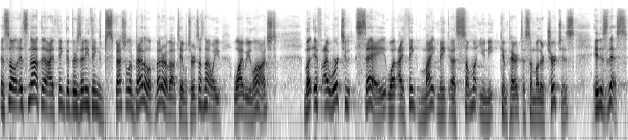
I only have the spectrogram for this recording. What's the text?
And so it's not that I think that there's anything special or better, better about Table Church. That's not why we launched. But if I were to say what I think might make us somewhat unique compared to some other churches, it is this.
